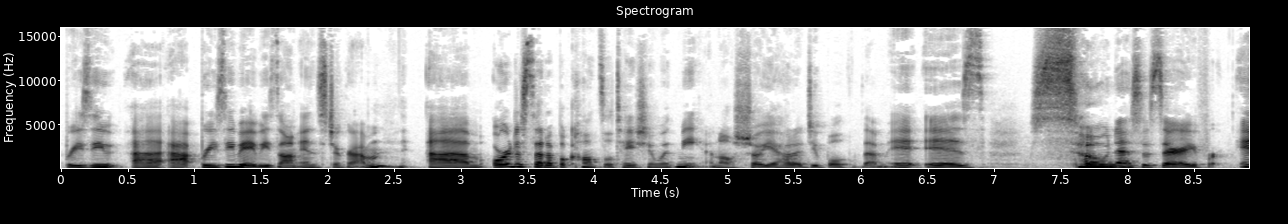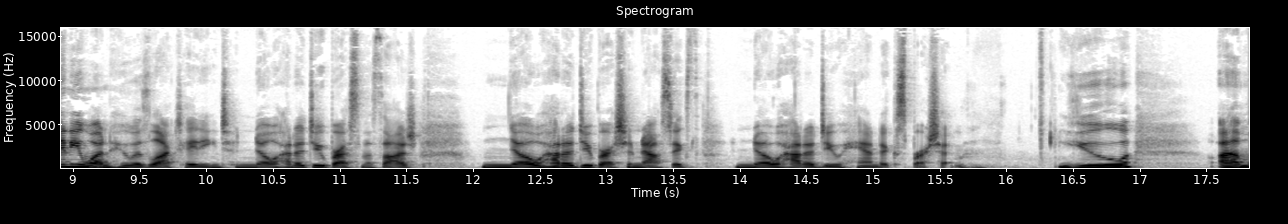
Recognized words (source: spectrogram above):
Breezy uh, at Breezy Babies on Instagram, um, or to set up a consultation with me, and I'll show you how to do both of them. It is so necessary for anyone who is lactating to know how to do breast massage, know how to do breast gymnastics, know how to do hand expression. You um,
